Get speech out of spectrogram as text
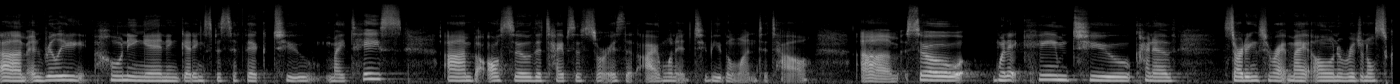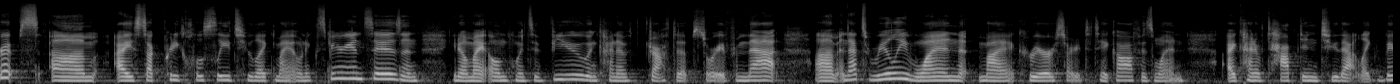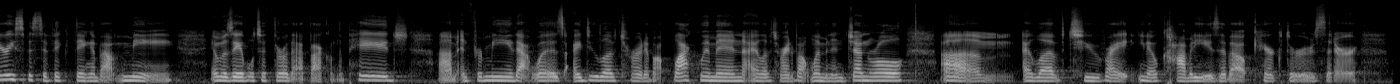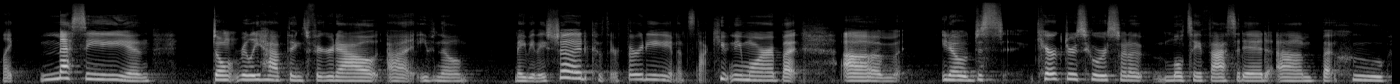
um, and really honing in and getting specific to my tastes, um, but also the types of stories that I wanted to be the one to tell. Um, so when it came to kind of starting to write my own original scripts, um, I stuck pretty closely to like my own experiences and you know my own points of view and kind of drafted up story from that. Um, and that's really when my career started to take off. Is when I kind of tapped into that like very specific thing about me and was able to throw that back on the page. Um, and for me, that was I do love to write about Black women. I love to write about women in general. Um, I love to write, you know, comedies about characters that are like messy and don't really have things figured out, uh, even though maybe they should because they're 30 and it's not cute anymore. But um, you know, just characters who are sort of multifaceted, um, but who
